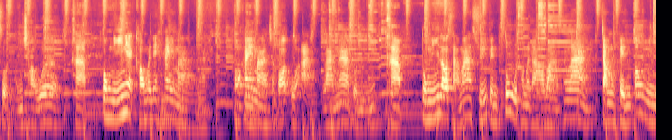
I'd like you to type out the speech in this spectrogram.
ส่วนของชาวเวอร์ครับ ตรงนี้เนี่ยเขาไม่ได้ให้มานะเขาให้มาเฉพาะตัวอ่างล้างหน้าตัวนี้ ครับ ตรงนี้เราสามารถซื้อเป็นตู้ธรรมดาวางข้างล่างจำเป็นต้องมี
